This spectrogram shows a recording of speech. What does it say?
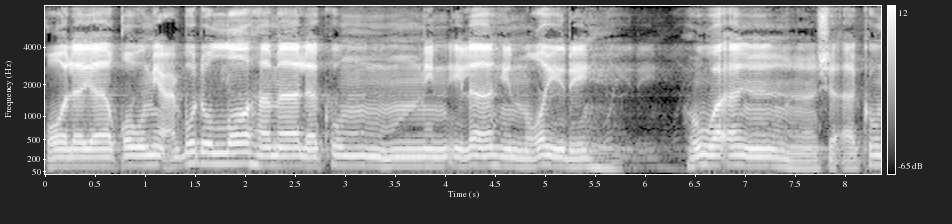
قال يا قوم اعبدوا الله ما لكم من إله غيره هو أنشأكم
